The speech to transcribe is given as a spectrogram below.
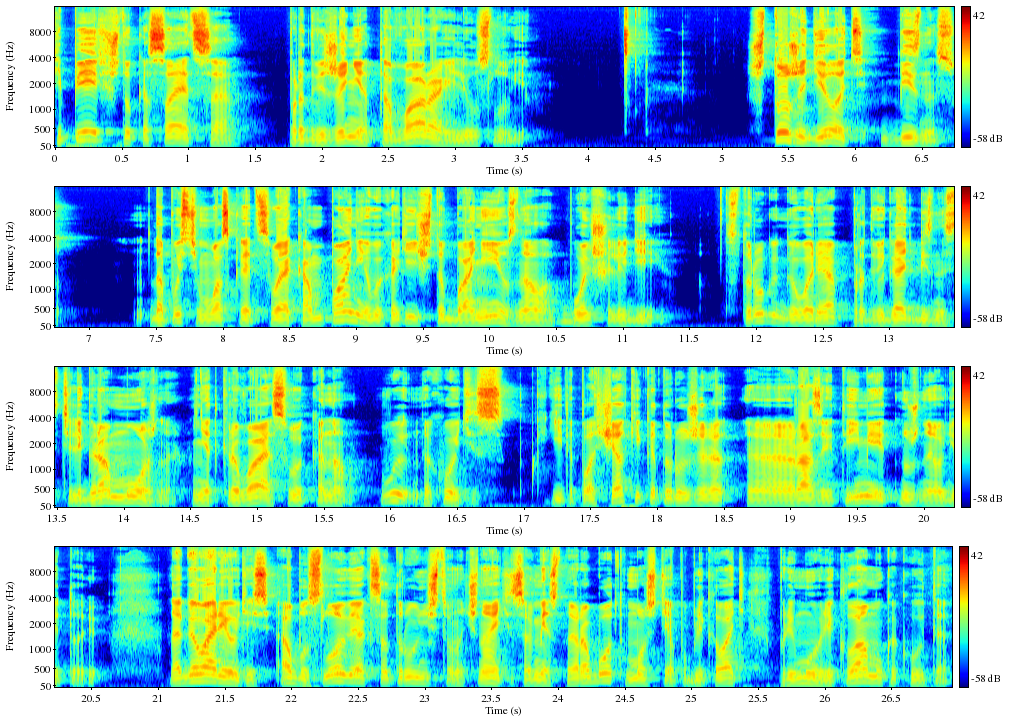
Теперь, что касается продвижения товара или услуги. Что же делать бизнесу? Допустим, у вас какая-то своя компания, вы хотите, чтобы о ней узнало больше людей. Строго говоря, продвигать бизнес в Telegram можно, не открывая свой канал. Вы находитесь какие-то площадки, которые уже э, развиты и имеют нужную аудиторию. Договариваетесь об условиях сотрудничества, начинаете совместную работу, можете опубликовать прямую рекламу какую-то,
